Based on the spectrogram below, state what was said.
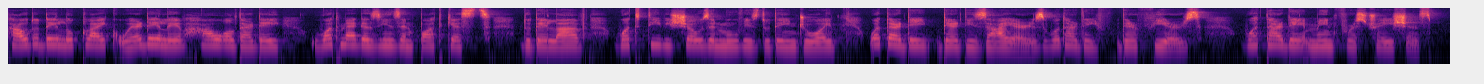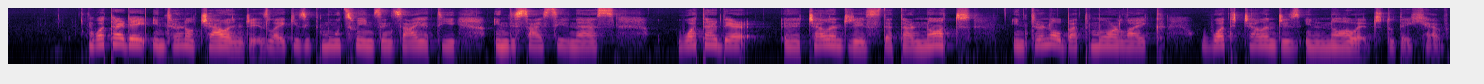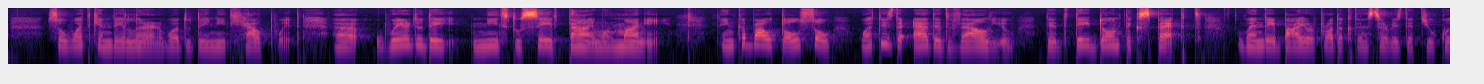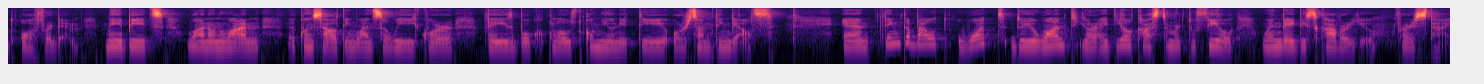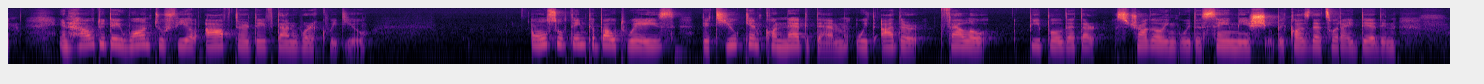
how do they look like, where they live, how old are they, what magazines and podcasts do they love, what TV shows and movies do they enjoy, what are they, their desires, what are they, their fears, what are their main frustrations. What are their internal challenges? Like, is it mood swings, anxiety, indecisiveness? What are their uh, challenges that are not internal but more like what challenges in knowledge do they have? So, what can they learn? What do they need help with? Uh, where do they need to save time or money? Think about also what is the added value that they don't expect when they buy your product and service that you could offer them. Maybe it's one on one consulting once a week, or Facebook closed community, or something else. And think about what do you want your ideal customer to feel when they discover you first time and how do they want to feel after they've done work with you. Also, think about ways that you can connect them with other fellow people that are struggling with the same issue, because that's what I did in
